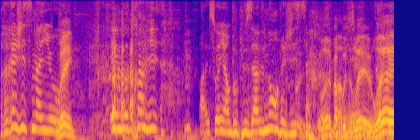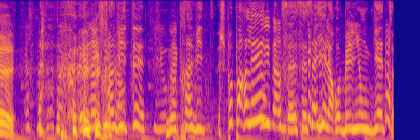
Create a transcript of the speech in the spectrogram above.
Régis Maillot Oui. et notre invité. Ah, soyez un peu plus avenant, Régis. Ouais, pas bah, possible. ouais, ouais. Et notre invité, notre invité, je peux parler Oui, pardon. ça, ça- ça y est, la rébellion guette.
